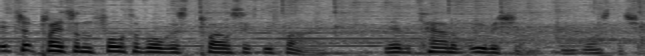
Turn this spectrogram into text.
It took place on the 4th of August 1265, near the town of Evesham in Gloucestershire.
